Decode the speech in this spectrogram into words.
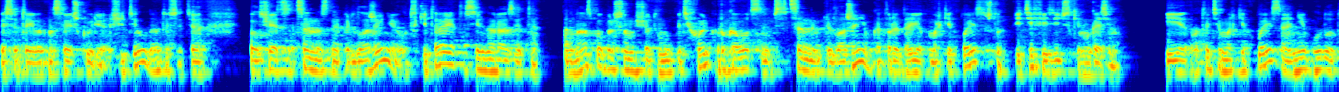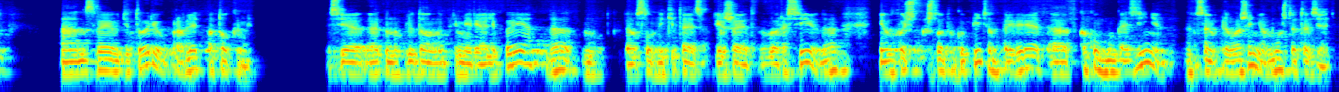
То есть это я вот на своей шкуре ощутил, да, то есть у тебя получается ценностное предложение, вот в Китае это сильно развито. А у нас, по большому счету, мы потихоньку руководствуемся ценным предложением, которое дает маркетплейс, чтобы прийти в физический магазин. И вот эти маркетплейсы, они будут а, на своей аудитории управлять потоками. То есть я это наблюдал на примере Alipay, да, ну, когда условный китаец приезжает в Россию, да, и он хочет что-то купить, он проверяет, а в каком магазине в своем приложении он может это взять.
